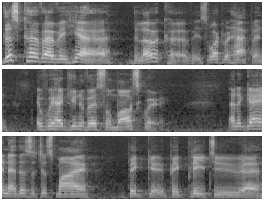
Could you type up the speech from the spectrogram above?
This curve over here, the lower curve, is what would happen if we had universal mask wearing. And again, uh, this is just my big, uh, big plea to, uh,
